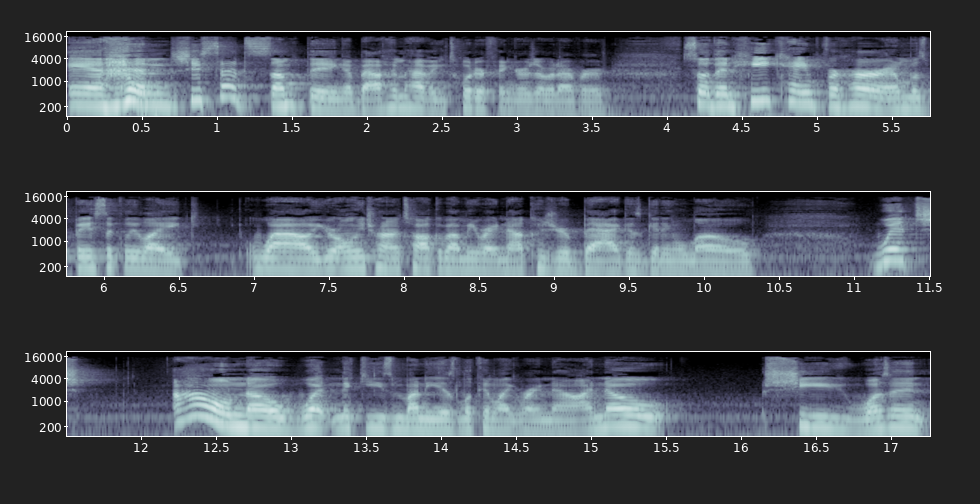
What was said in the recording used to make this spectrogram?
And she said something about him having Twitter fingers or whatever. So then he came for her and was basically like, wow, you're only trying to talk about me right now because your bag is getting low. Which I don't know what Nicki's money is looking like right now. I know she wasn't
